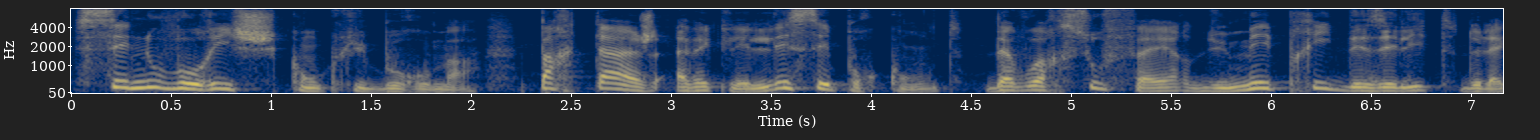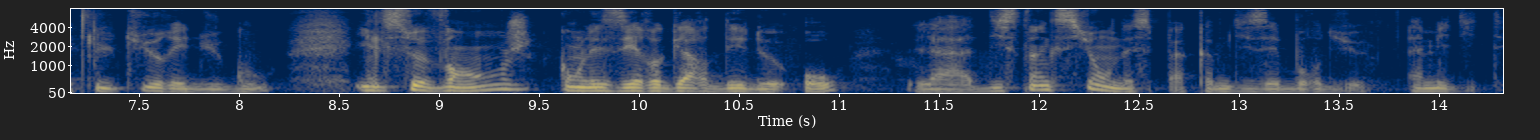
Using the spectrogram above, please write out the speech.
Ces nouveaux riches, conclut Buruma, partagent avec les laissés pour compte d'avoir souffert du mépris des élites de la culture et du goût. Ils se vengent qu'on les ait regardés de haut. La distinction, n'est-ce pas, comme disait Bourdieu, à méditer.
